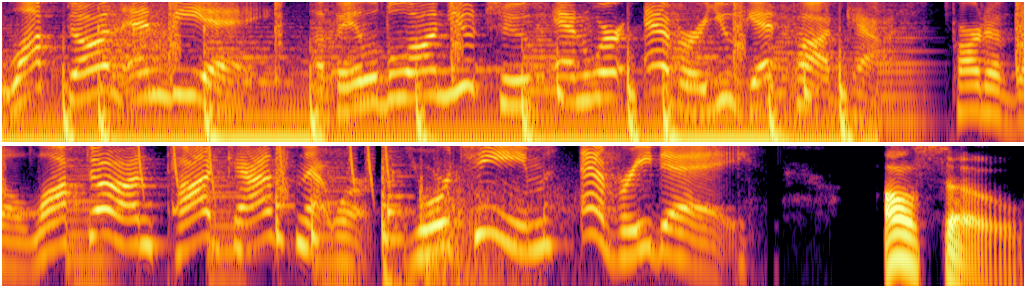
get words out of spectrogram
Locked On NBA, available on YouTube and wherever you get podcasts. Part of the Locked On Podcast Network. Your team every day. Also,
